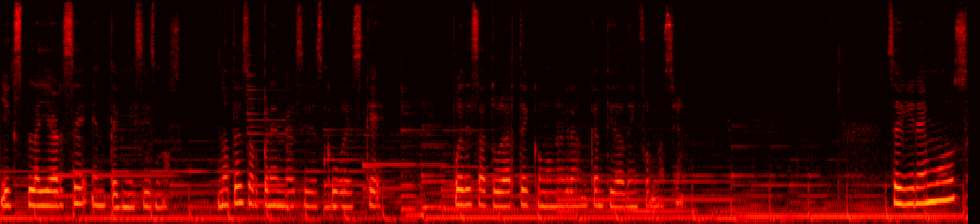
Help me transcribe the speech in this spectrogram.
y explayarse en tecnicismos. No te sorprendas si descubres que puedes saturarte con una gran cantidad de información. Seguiremos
